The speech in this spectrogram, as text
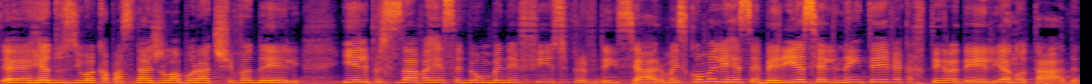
é, reduziu a capacidade laborativa dele. E ele precisava receber um benefício previdenciário. Mas como ele receberia se ele nem teve a carteira dele anotada?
